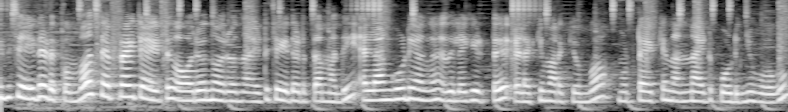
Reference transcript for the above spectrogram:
ഇത് ചെയ്തെടുക്കുമ്പോൾ സെപ്പറേറ്റ് ആയിട്ട് ഓരോന്നോരോന്നായിട്ട് ചെയ്തെടുത്താൽ മതി. എല്ലാം കൂടി അങ്ങ് ഇതിലേക്ക് ഇട്ട് ഇളക്കി മറിക്കുമ്പോൾ മുട്ടയൊക്കെ നന്നായിട്ട് പൊടിഞ്ഞു പോകും.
